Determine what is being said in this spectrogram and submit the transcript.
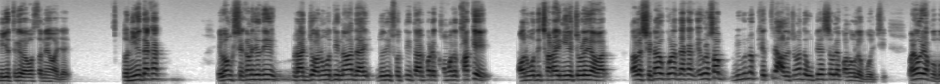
নিজের থেকে ব্যবস্থা নেওয়া যায়। তো নিয়ে দেখাক এবং সেখানে যদি রাজ্য অনুমতি না দেয়, যদি সত্যি তারপরে ক্ষমতা থাকে, অনুমতি ছাড়াই নিয়ে চলে যাওয়ার, তাহলে সেটাও করে দেখাক এগুলো সব বিভিন্ন ক্ষেত্রে আলোচনাতে উঠে এসছে বলে কথাগুলো বলছি। মানে ওই রকম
